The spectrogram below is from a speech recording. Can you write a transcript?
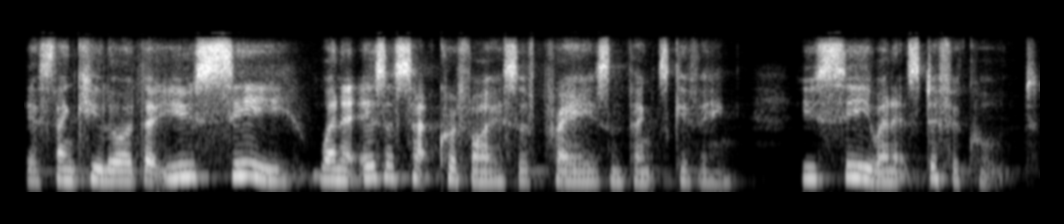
Yes, thank you, Lord, that you see when it is a sacrifice of praise and thanksgiving. You see when it's difficult.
